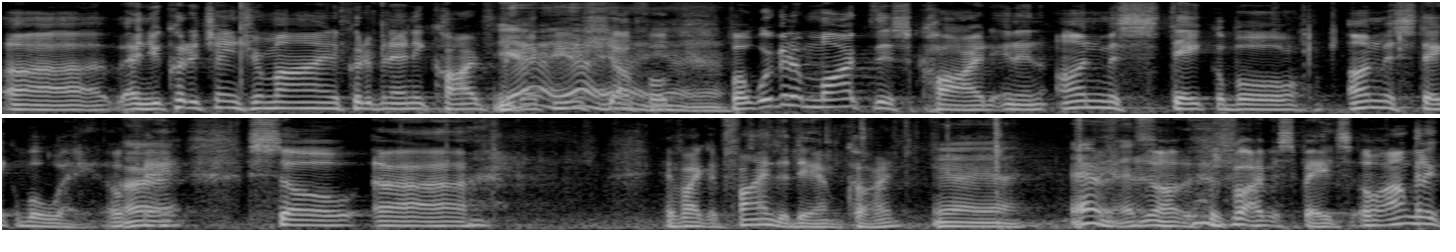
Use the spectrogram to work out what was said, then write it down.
uh, and you could have changed your mind. It could have been any card from the deck you yeah, yeah, shuffled. yeah, yeah. But we're gonna mark this card in an unmistakable, unmistakable way. Okay. right. So uh, if I could find the damn card. Yeah, yeah. There it is. No, there's five of spades. Oh, I'm gonna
